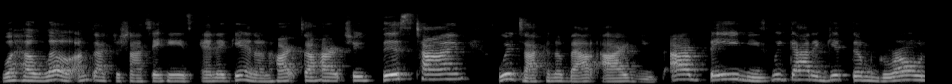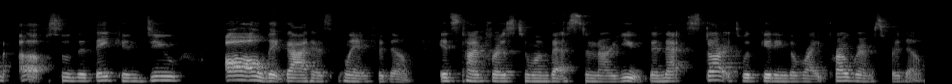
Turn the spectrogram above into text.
Well, hello, I'm Dr. Chonta Haynes. And again, on Heart to Heart Truth, this time we're talking about our youth, our babies. We got to get them grown up so that they can do all that God has planned for them. It's time for us to invest in our youth, and that starts with getting the right programs for them.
